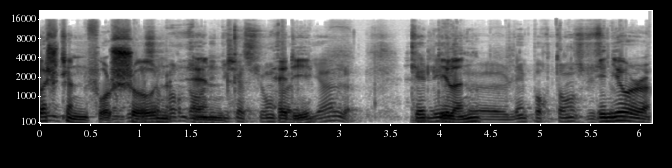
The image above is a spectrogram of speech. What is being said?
question for Sean and Eddie. Dylan, euh, in your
